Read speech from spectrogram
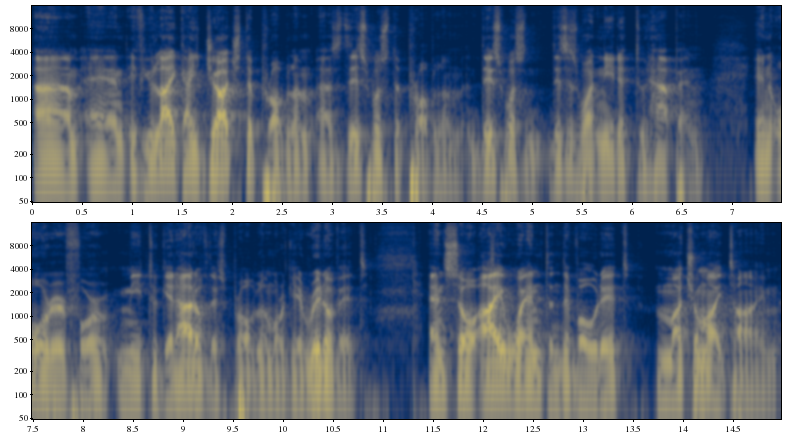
um, and if you like, I judged the problem as this was the problem. This was this is what needed to happen in order for me to get out of this problem or get rid of it. And so I went and devoted much of my time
